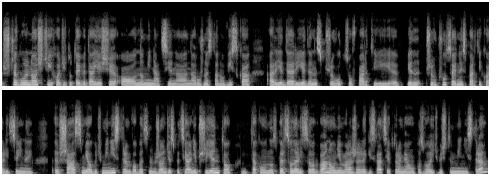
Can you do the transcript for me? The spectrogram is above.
W szczególności chodzi tutaj, wydaje się, o nominacje na, na różne stanowiska. Ariederi, jeden z przywódców partii, jeden, przywódca jednej z partii koalicyjnej, Szas, miał być ministrem w obecnym rządzie. Specjalnie przyjęto taką no, spersonalizowaną niemalże legislację, która miała mu pozwolić być tym ministrem.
